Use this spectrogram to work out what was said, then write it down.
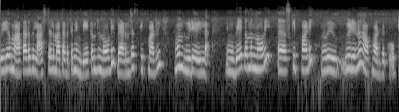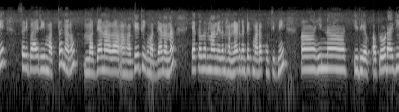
ವಿಡಿಯೋ ಮಾತಾಡೋದು ಲಾಸ್ಟಲ್ಲಿ ಮಾತಾಡುತ್ತೆ ನಿಮ್ಗೆ ಬೇಕಂದ್ರೆ ನೋಡಿ ಬೇಡಂದ್ರೆ ಸ್ಕಿಪ್ ಮಾಡಿರಿ ಮುಂದೆ ವಿಡಿಯೋ ಇಲ್ಲ. ನಿಮ್ಗೆ ಬೇಕಂದ್ರೆ ನೋಡಿ ಸ್ಕಿಪ್ ಮಾಡಿ ವಿಡಿಯೋನ ಆಫ್ ಮಾಡಬೇಕು ಓಕೆ ಸರಿ ಬಾಯ್ ರೀ ಮತ್ತೆ ನಾನು ಮಧ್ಯಾಹ್ನ ಆಗೈತಿ ಮಧ್ಯಾಹ್ನನ. ಯಾಕಂದ್ರೆ ನಾನು ಇದನ್ನು ಹನ್ನೆರಡು ಗಂಟೆಗೆ ಮಾಡಕ್ಕೆ ಕುಂತಿದ್ನಿ. ಇನ್ನು ಇದು ಅಪ್ಲೋಡ್ ಆಗಿ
